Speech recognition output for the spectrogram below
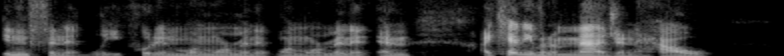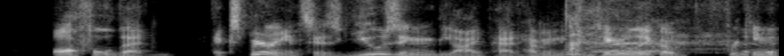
infinitely put in one more minute, one more minute, and I can't even imagine how awful that experience is using the iPad, having to continually like a freaking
